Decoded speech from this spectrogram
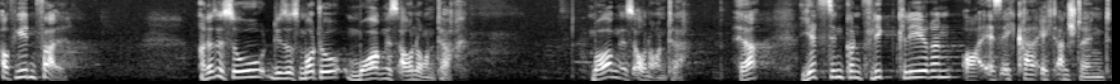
Auf jeden Fall. Und das ist so dieses Motto, morgen ist auch noch ein Tag. Morgen ist auch noch ein Tag. Ja? Jetzt den Konflikt klären, oh, ist echt, echt anstrengend,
